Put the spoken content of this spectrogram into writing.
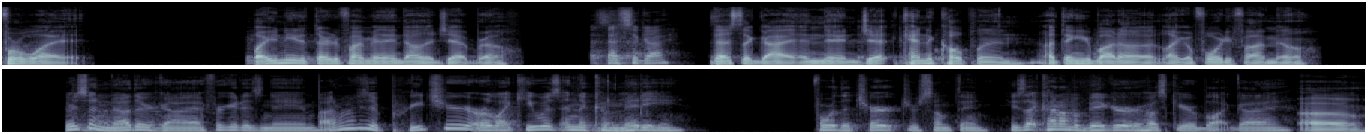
For what? Why you need a $35 million jet, bro? That's the guy. That's the guy. And then Jet, Kenneth Copeland, I think he bought a like a 45 mil. There's another guy. I forget his name. I don't know if he's a preacher or like he was in the committee for the church or something. He's like kind of a bigger, huskier black guy, Oh,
